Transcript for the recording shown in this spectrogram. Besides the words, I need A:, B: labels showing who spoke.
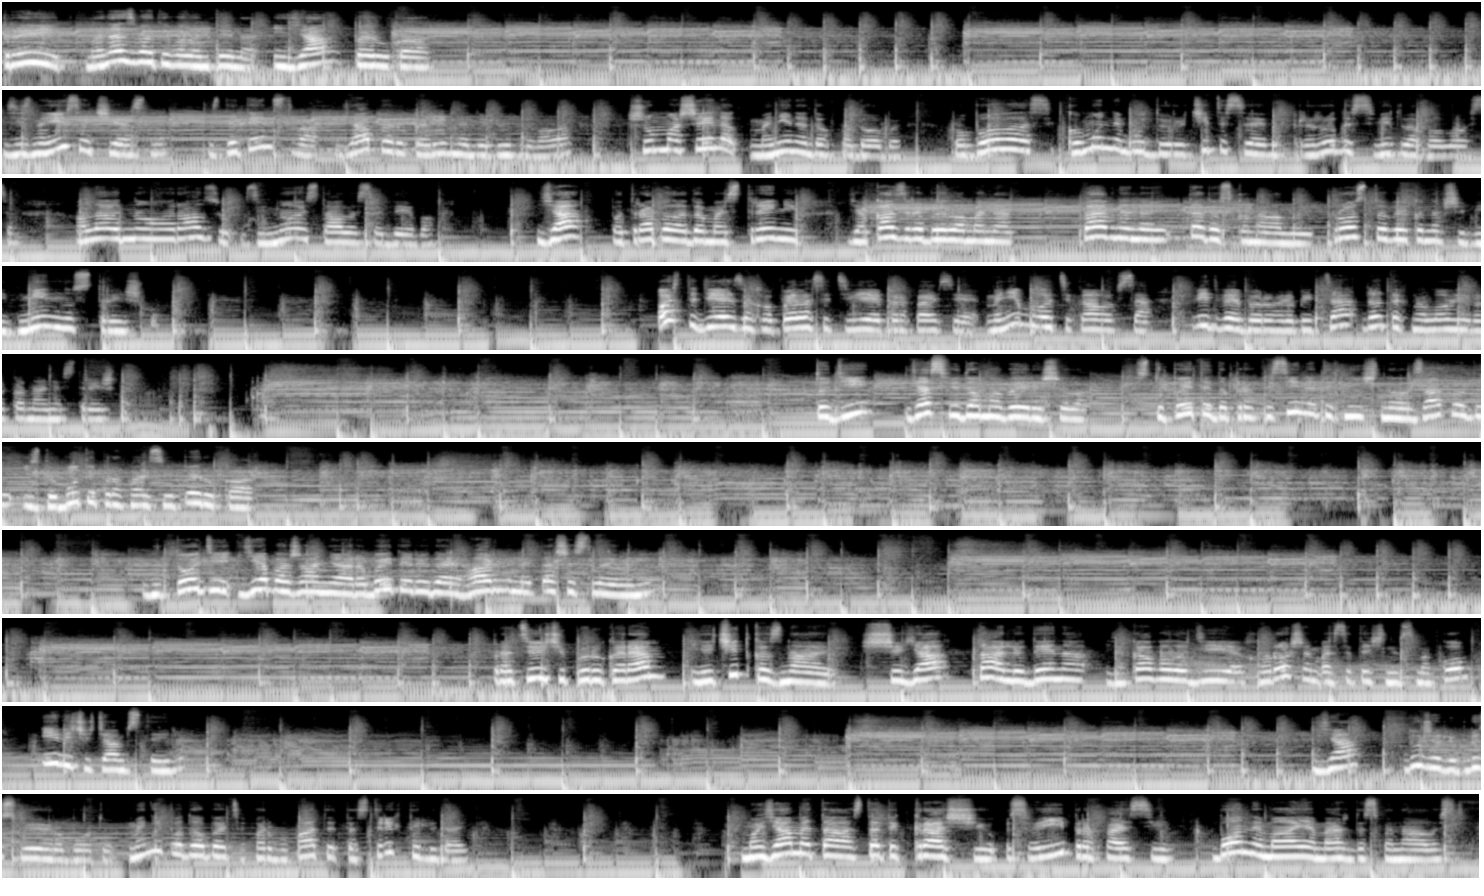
A: Привіт! Мене звати Валентина і я перукар. Зізнаюся чесно, з дитинства я перукарів недолюблювала. Шум машинок мені не до вподоби. Побоювалась кому-небудь доручити своє від природи світле волосся, але одного разу зі мною сталося диво. Я потрапила до майстрині, яка зробила мене впевненою та досконалою, просто виконавши відмінну стрижку. Ось тоді я захопилася цією професією. Мені було цікаво все від вибору гребінця до технології виконання стрижки. Тоді я свідомо вирішила вступити до професійно-технічного закладу і здобути професію перукар. Відтоді є бажання робити людей гарними та щасливими. Працюючи перукарем, я чітко знаю, що я та людина, яка володіє хорошим естетичним смаком і відчуттям стилю. Я дуже люблю свою роботу. Мені подобається фарбувати та стригти людей. Моя мета стати кращою у своїй професії, бо немає меж досконалості.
